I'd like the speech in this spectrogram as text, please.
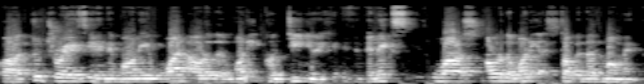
uh, two trades in the money, one out of the money, continue. If the next was out of the money, I stop in that moment.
